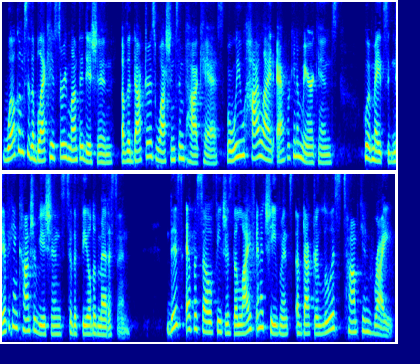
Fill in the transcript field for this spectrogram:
Welcome to the Black History Month edition of the Doctors Washington podcast, where we highlight African Americans who have made significant contributions to the field of medicine. This episode features the life and achievements of Dr. Louis Tompkins Wright,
